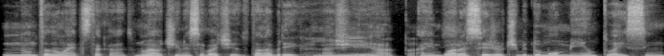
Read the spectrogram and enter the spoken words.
Não, tá, não é destacado, não é o time a ser batido, tá na briga. Ih, Acho que, rapaz. embora seja o time do momento, aí sim,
